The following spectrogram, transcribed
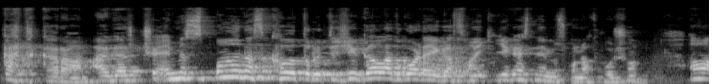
کَتھٕ کَران. اگر چھُ أمِس پانَس خٲطرٕ تہِ چھِ یہِ غلط گۄڈَے گژھان کہِ یہِ گژھِ نہٕ أمِس کُنَتھ وٕچھُن ہاں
